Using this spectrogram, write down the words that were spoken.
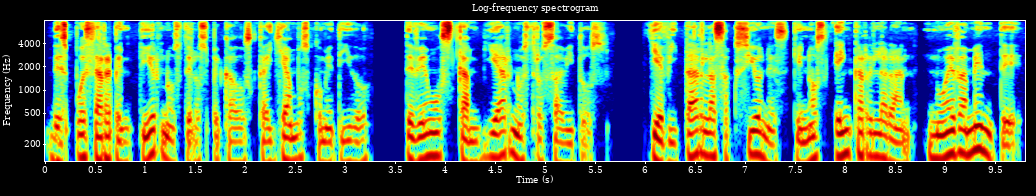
después de arrepentirnos de los pecados que hayamos cometido, debemos cambiar nuestros hábitos y evitar las acciones que nos encarrilarán nuevamente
